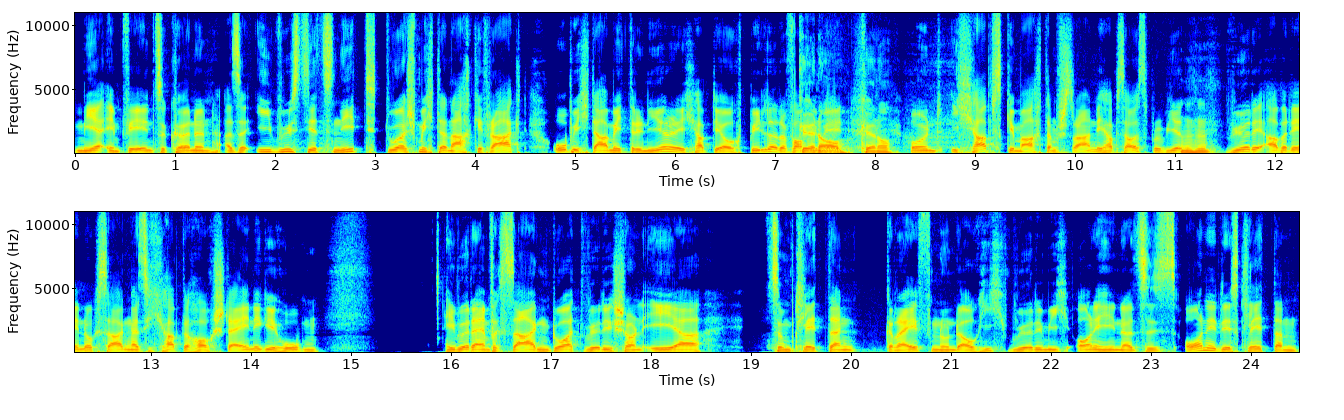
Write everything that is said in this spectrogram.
mehr empfehlen zu können. Also ich wüsste jetzt nicht, du hast mich danach gefragt, ob ich damit trainiere. Ich habe dir auch Bilder davon genau, gemeldet. Genau. Und ich habe es gemacht am Strand, ich habe es ausprobiert, mhm. würde aber dennoch sagen, also ich habe doch auch Steine gehoben. Ich würde einfach sagen, dort würde ich schon eher zum Klettern greifen und auch ich würde mich ohnehin, also ohne das Klettern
